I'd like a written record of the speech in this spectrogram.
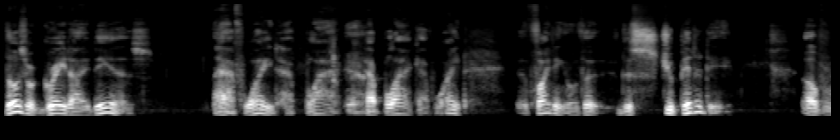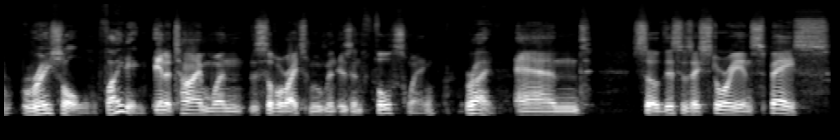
those were great ideas. Half white, half black, half black, half white, fighting over the, the stupidity of racial fighting. In a time when the civil rights movement is in full swing, Right. and so this is a story in space,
